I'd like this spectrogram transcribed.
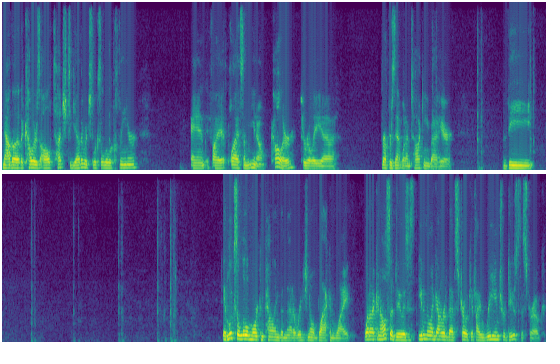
Now the, the colors all touch together, which looks a little cleaner. And if I apply some, you know, color to really uh, represent what I'm talking about here, the it looks a little more compelling than that original black and white. What I can also do is, even though I got rid of that stroke, if I reintroduce the stroke,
